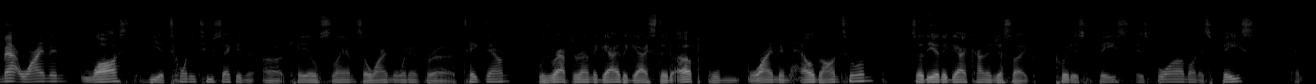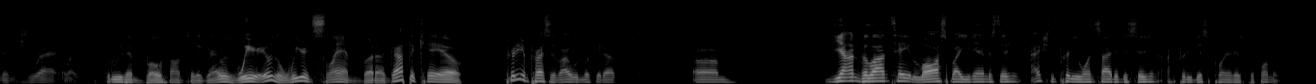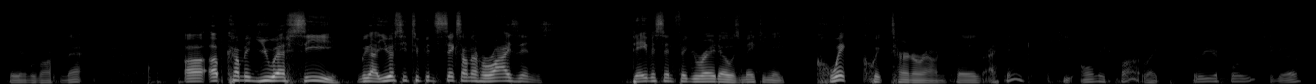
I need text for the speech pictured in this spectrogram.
Matt Wyman lost via 22 second uh, KO slam. So Wyman went in for a takedown, was wrapped around the guy. The guy stood up. Wyman held on to him. So the other guy kind of just like put his face, his forearm on his face, and then drag like threw them both onto the ground. It was weird. It was a weird slam, but uh, got the KO. Pretty impressive. I would look it up. Um, Gian Villante lost by unanimous decision. Actually, pretty one-sided decision. I was pretty disappointed in his performance. So we're gonna move on from that. Uh, upcoming UFC. We got UFC 256 on the horizons. Deiveson Figueiredo is making a quick, quick turnaround because I think he only fought like three or four weeks ago.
